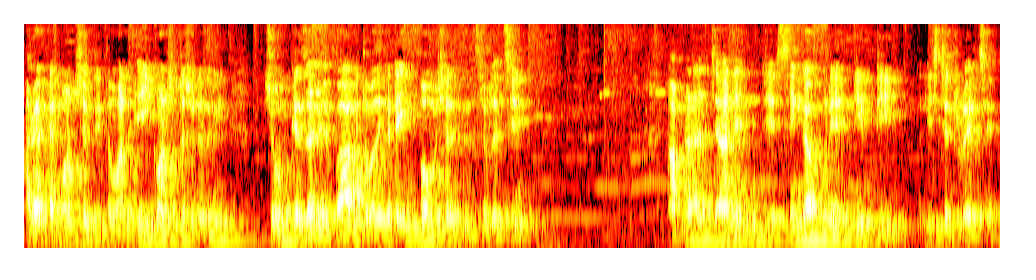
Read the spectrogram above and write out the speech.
আরও একটা কনসেপ্ট দিই তোমার। এই কনসেপ্টটা শুনে তুমি চমকে যাবে বা আমি তোমাদেরকে একটা ইনফরমেশন দিতে চলেছি। আপনারা জানেন যে সিঙ্গাপুরে নিফটি লিস্টেড রয়েছে।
